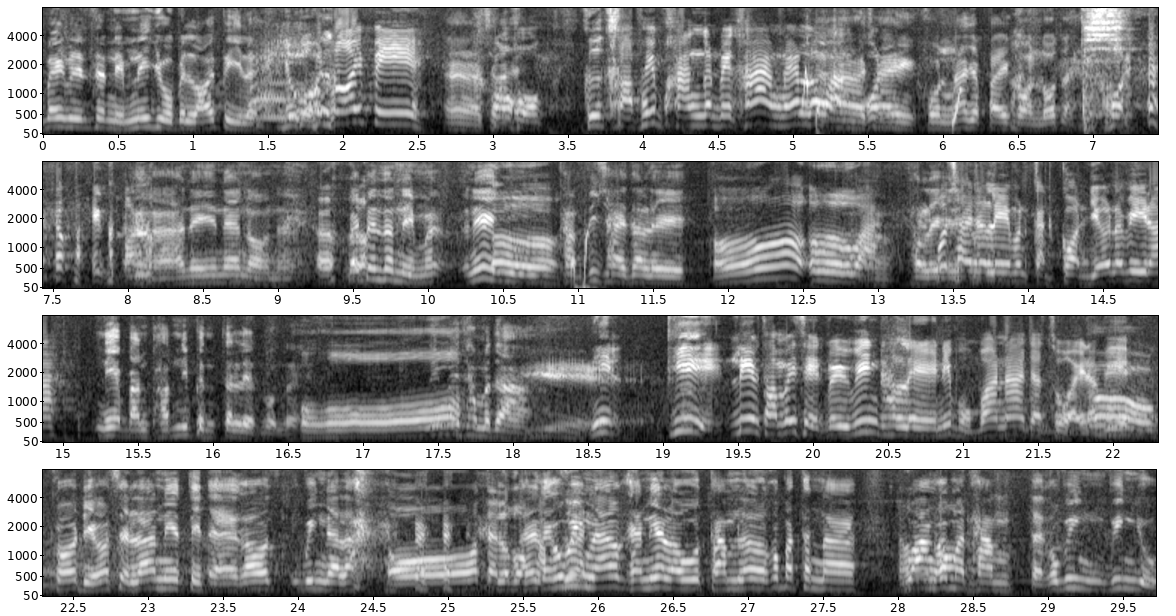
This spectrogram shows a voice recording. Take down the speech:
ไม่เป็นสนิมนี่อยู่เป็นร้อยปีเลย อยู่เป็นร้อยปีเออใช่ โอ้โหคือขับให้พังกันไปข้างนะระหว่างอ่าคน ใช่คนน่าจะไปก่อนรถอะคนจะไปก่อน อ่าอันนี้แน่นอนนะ เออไม่เป็นสนิมอะนี่เอออ ยู่ขับที่ชายทะเล เออเออว่ะเออทะเล เพราะชายทะเลมันกัดก่อนเยอะนะพี่นะ เนี่ยบรรพับนี่เป็นตะเล็ดหมดเลย โอ้โห นี่ไม่ธรรมดา นี่ พี่รีบทำให้เสร็จไปวิ่งทะเลนี่ผมว่าน่าจะสวยนะพี่ โอ้ก็เดี๋ยวเสร็จแล้วเนี่ยติดแอร์ก็วิ่งได้ละโอ้แต่ระบบแต่ขับก็เคลื่วิ่อนงแล้วคันนี้เราทำแล้วเราก็พัฒนาอ๋อว่างก็มาทำแต่ก็วิ่งวิ่งอยู่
